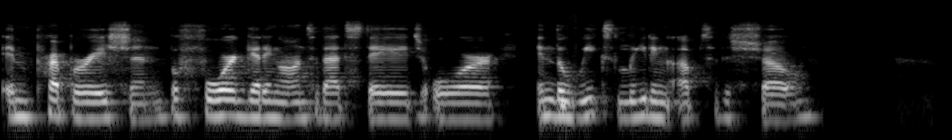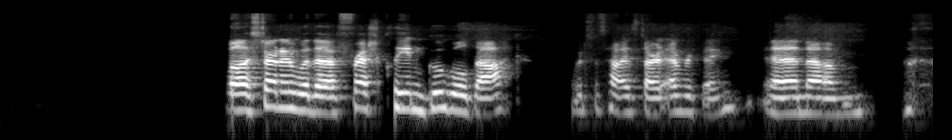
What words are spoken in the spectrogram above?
in preparation before getting onto that stage or in the weeks leading up to the show? Well, I started with a fresh, clean Google Doc, which is how I start everything. And um,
